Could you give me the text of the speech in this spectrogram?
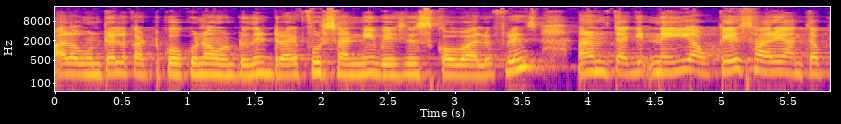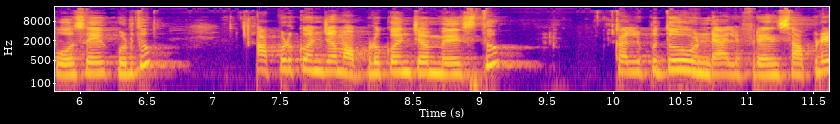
అలా ఉంటలు కట్టుకోకుండా ఉంటుంది. డ్రై ఫ్రూట్స్ అన్నీ వేసేసుకోవాలి ఫ్రెండ్స్ మనం తగి నెయ్యి ఒకేసారి అంతా పోసేయకూడదు. అప్పుడు కొంచెం అప్పుడు కొంచెం వేస్తూ కలుపుతూ ఉండాలి ఫ్రెండ్స్. అప్పుడే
